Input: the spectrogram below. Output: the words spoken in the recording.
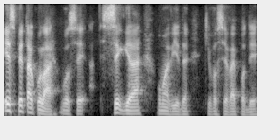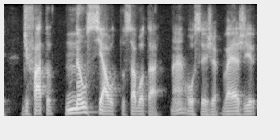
espetacular. Você seguirá uma vida que você vai poder, de fato, não se auto-sabotar, né? Ou seja, vai agir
